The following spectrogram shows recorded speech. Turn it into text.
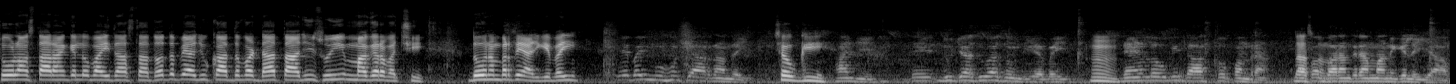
16 17 ਕਿਲੋ ਬਾਈ ਦੱਸਦਾ ਦੁੱਧ ਪਿਆ ਜੂ ਕੱਦ ਵੱਡਾ ਤਾਜੀ ਸੂਈ ਮਗਰ ਵੱਛੀ। ਦੋ ਨੰਬਰ ਤੇ ਆ ਜਾਈਏ ਬਾਈ। ਇਹ ਬਾਈ ਮੂੰਹੋਂ ਚਾਰ ਦੰਦ ਆ ਜੀ ਚੌਗੀ। ਹਾਂਜੀ। ਤੇ ਦੂਜਾ ਸੂਆ ਸੁੰਦੀ ਆ ਬਾਈ। ਹੂੰ। ਦਿਨ ਲਊਗੀ 10 ਤੋਂ 15 ਦਸ ਆਪਾਂ 12 13 ਮੰਨ ਕੇ ਲਈ ਆਪ।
